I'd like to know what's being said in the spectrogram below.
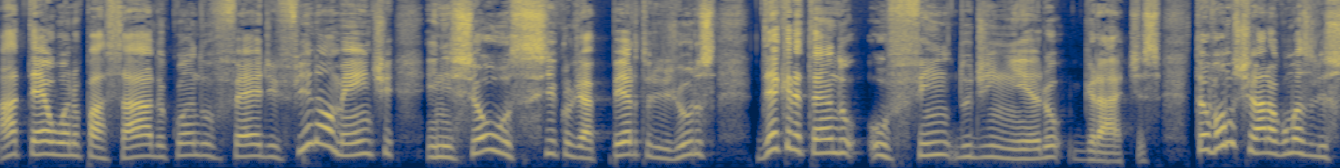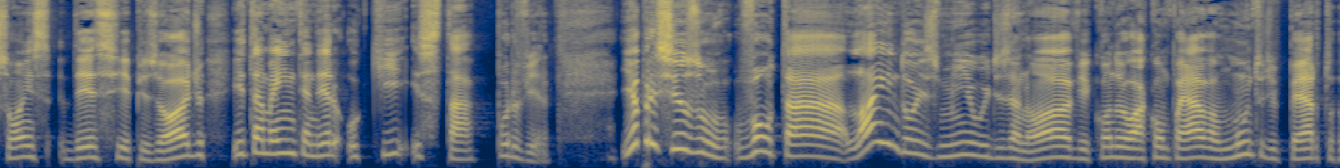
até o ano passado, quando o Fed finalmente iniciou o ciclo de aperto de juros, decretando o fim do dinheiro grátis. Então vamos tirar algumas lições desse episódio e também entender o que está por vir. E eu preciso voltar lá em 2019, quando eu acompanhava muito de perto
